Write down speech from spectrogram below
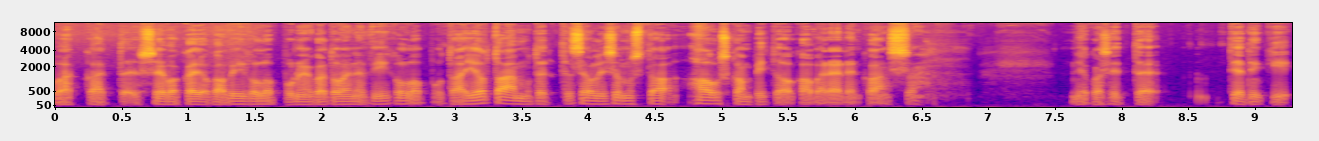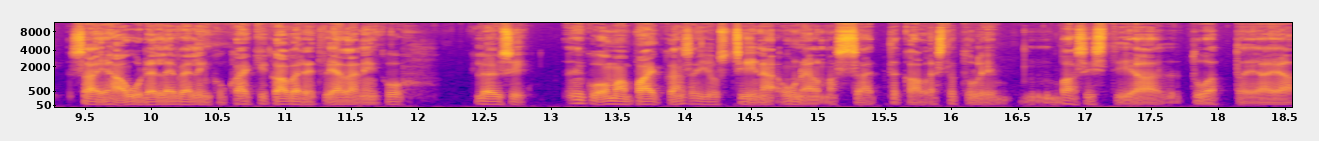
vaikka että jos ei vaikka joka viikonloppu, niin joka toinen viikonloppu tai jotain, mutta että se oli semmoista hauskanpitoa kavereiden kanssa, joka sitten tietenkin sai ihan uuden levelin, kun kaikki kaverit vielä niin kuin löysi niin kuin oman paikkansa just siinä unelmassa, että Kallesta tuli basisti ja tuottaja ja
